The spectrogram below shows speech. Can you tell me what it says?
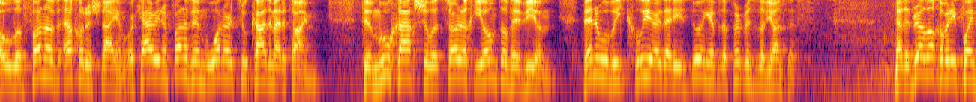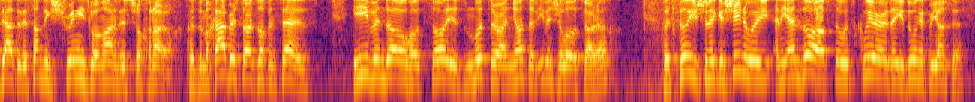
Olafanav echad or carry it in front of him one or two kadim at a time. Then it will be clear that he's doing it for the purposes of yontif. Now the Biur already points out that there's something strange going on in this Shulchan Aruch, because the Mechaber starts off and says even though Hotzah is mutter on Yotav, even Shalot Tzarech, but still you should make a Shinui, and he ends off, so it's clear that you're doing it for Yontif.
